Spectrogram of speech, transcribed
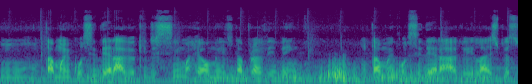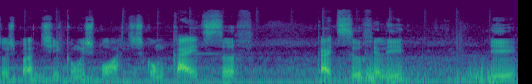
um, tamanho considerável aqui de cima, realmente dá para ver bem um tamanho considerável. E lá as pessoas praticam esportes como kitesurf, kitesurf ali e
